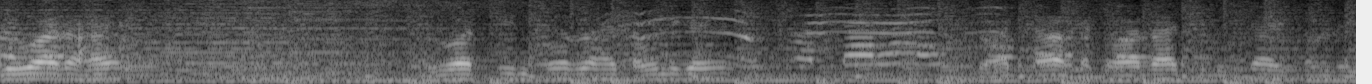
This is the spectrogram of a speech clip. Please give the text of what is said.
भेड़ुआ रहा है। भेड़ुआ तीन सौ रहा है तो गए। तो अच्छा कटवा रहा है चिलचा सब ले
